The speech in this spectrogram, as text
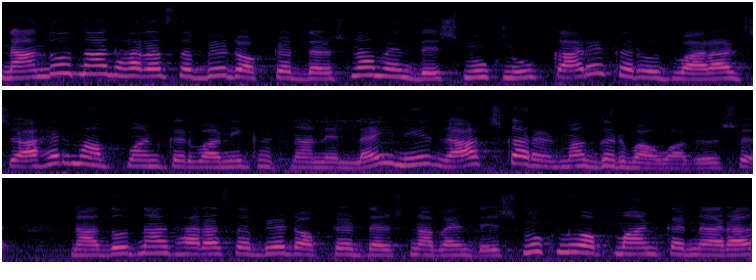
નાંદોદના ધારાસભ્ય ડોક્ટર દર્શનાબેન દેશમુખનું કાર્યકરો દ્વારા જાહેરમાં અપમાન કરવાની ઘટનાને લઈને રાજકારણમાં ગરમાવો આવ્યો છે. નાંદોદના ધારાસભ્ય ડોક્ટર દર્શનાબેન દેશમુખનું અપમાન કરનારા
